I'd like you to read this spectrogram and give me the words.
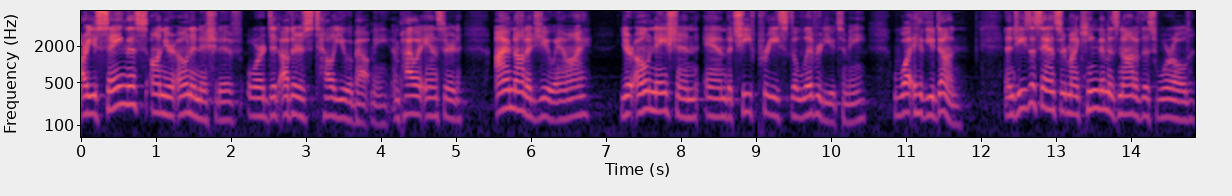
Are you saying this on your own initiative, or did others tell you about me? And Pilate answered, I am not a Jew, am I? Your own nation and the chief priests delivered you to me. What have you done? And Jesus answered, My kingdom is not of this world.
